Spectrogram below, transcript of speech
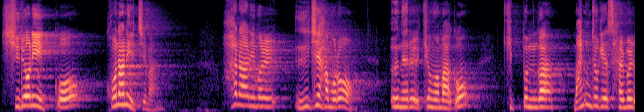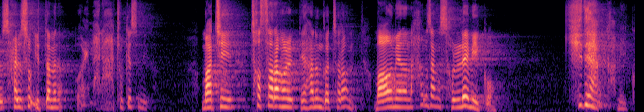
시련이 있고 고난이 있지만 하나님을 의지함으로 은혜를 경험하고 기쁨과 만족의 삶을 살 수 있다면 얼마나 좋겠습니까? 마치 첫사랑을 대하는 것처럼 마음에는 항상 설렘이 있고 기대감이 있고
